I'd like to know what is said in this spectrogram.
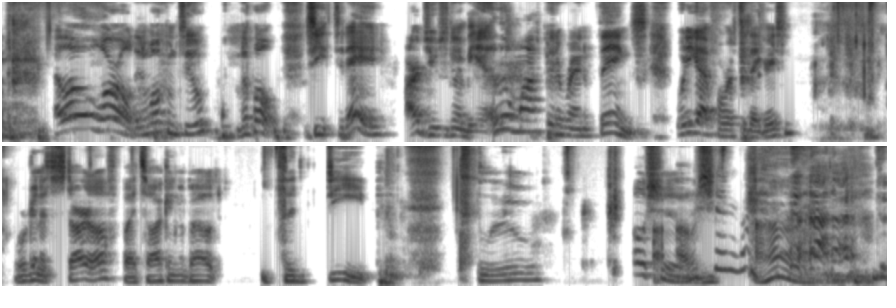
Hello, world, and welcome to the PULP. See, today our juice is going to be a little mosh pit of random things. What do you got for us today, Grayson? We're gonna start off by talking about the deep blue ocean. Ocean? Ah. the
